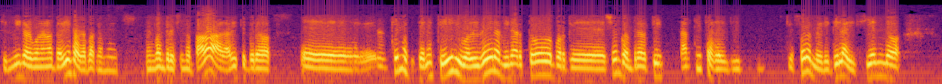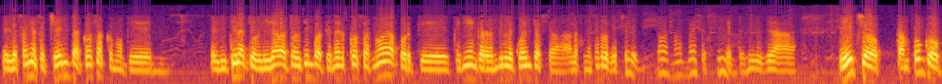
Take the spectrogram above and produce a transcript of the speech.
si miro alguna nota vieja, capaz que me, me encuentre siendo pagada, ¿viste? Pero eh, tenés que ir y volver a mirar todo, porque yo encontré artistas del, que fueron de Vitela diciendo en los años 80 cosas como que el Vitela te obligaba todo el tiempo a tener cosas nuevas porque tenían que rendirle cuentas a, la Fundación Rockefeller. No, no, no es así, ¿entendés? O sea, de hecho, tampoco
